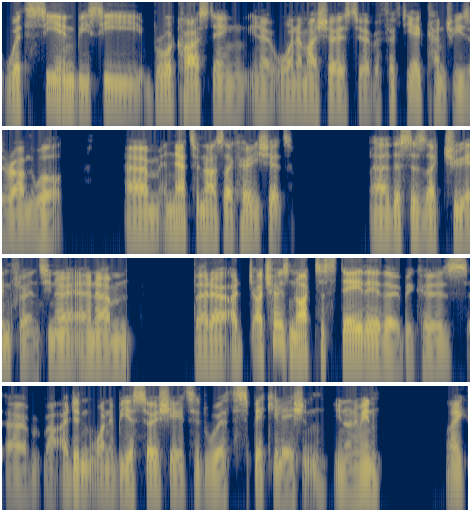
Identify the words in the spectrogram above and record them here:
with CNBC broadcasting, you know, one of my shows to over 58 countries around the world. Um, and that's when I was like, holy shit, uh, this is like true influence, you know. And um, but uh, I I chose not to stay there though because um, I didn't want to be associated with speculation. You know what I mean? Like,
